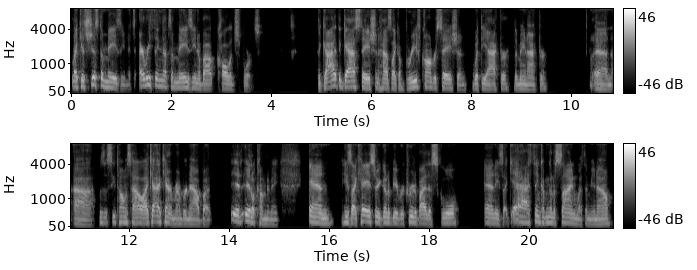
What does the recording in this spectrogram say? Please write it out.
Like it's just amazing. It's everything that's amazing about college sports. The guy at the gas station has like a brief conversation with the actor the main actor and uh was it C Thomas Howell I can't, I can't remember now but it, it'll come to me. And he's like, Hey, so you're going to be recruited by this school? And he's like, Yeah, I think I'm going to sign with them, you know?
